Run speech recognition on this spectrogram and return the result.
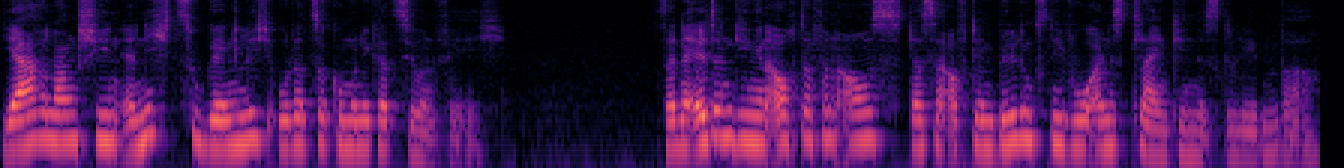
Jahrelang schien er nicht zugänglich oder zur Kommunikation fähig. Seine Eltern gingen auch davon aus, dass er auf dem Bildungsniveau eines Kleinkindes geblieben war.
